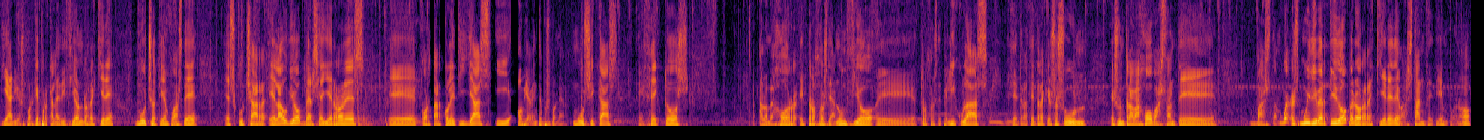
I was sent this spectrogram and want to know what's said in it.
diarios. ¿Por qué? Porque la edición requiere mucho tiempo. Has de escuchar el audio, ver si hay errores, eh, cortar coletillas y obviamente pues poner músicas, efectos, a lo mejor eh, trozos de anuncio, trozos de películas, etcétera, etcétera, que eso es un, es un trabajo bastante, bueno, es muy divertido, pero requiere de bastante tiempo, ¿no?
